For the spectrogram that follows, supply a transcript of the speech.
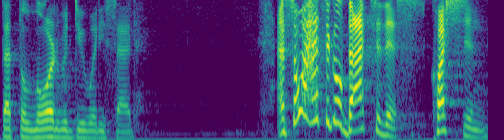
that the Lord would do what he said. And so I had to go back to this question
